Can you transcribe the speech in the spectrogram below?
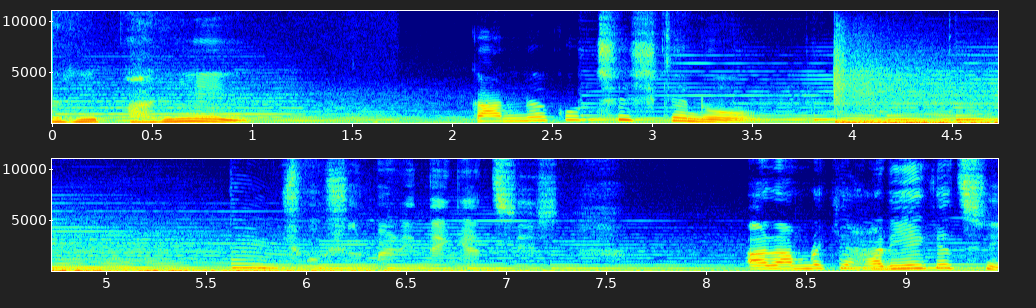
আরে পারি। কান্না করছিস কেন? শ্বশুর বাড়িতে গেছিস। আর আমরা কি হারিয়ে গেছি?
